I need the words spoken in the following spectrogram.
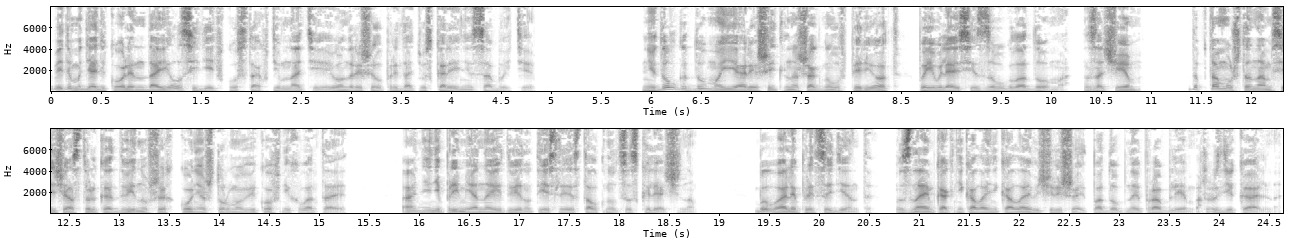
Видимо, дядя Коля надоело сидеть в кустах в темноте, и он решил придать ускорение событиям. Недолго думая, я решительно шагнул вперед, появляясь из-за угла дома. Зачем? Да потому что нам сейчас только двинувших коня штурмовиков не хватает. Они непременно их двинут, если столкнутся с Клячином. Бывали прецеденты. Знаем, как Николай Николаевич решает подобные проблемы. Радикально.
